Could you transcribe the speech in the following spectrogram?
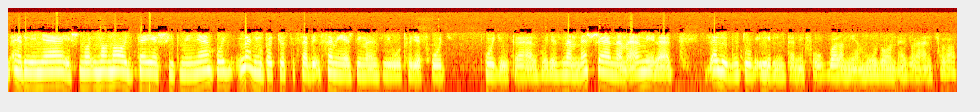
erénye és na, na, nagy teljesítménye, hogy megmutatja azt a személyes dimenziót, hogy ez hogy, hogy jut el, hogy ez nem mese, nem elmélet, ez előbb-utóbb érinteni fog valamilyen módon ez a láncolat.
